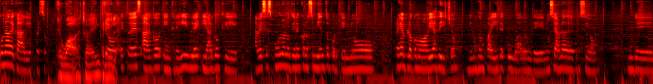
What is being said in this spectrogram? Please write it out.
una de cada diez personas. wow, esto es increíble. esto es algo increíble y algo que a veces uno no tiene conocimiento porque no, por ejemplo, como habías dicho, venimos de un país de Cuba donde no se habla de depresión, donde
